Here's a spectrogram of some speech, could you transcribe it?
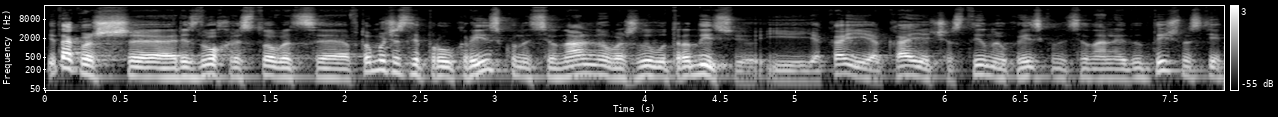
І також е, Різдво Христове це в тому числі про українську національну важливу традицію, і яка є, яка є частиною української національної ідентичності.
